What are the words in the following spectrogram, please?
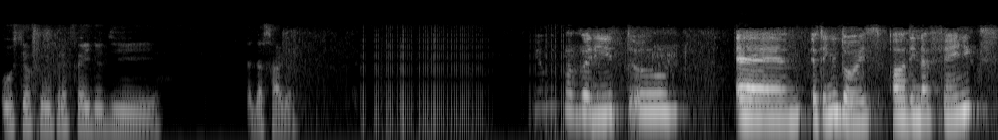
o seu filme preferido de, da saga? Filme favorito. é, eu tenho dois: Ordem da Fênix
